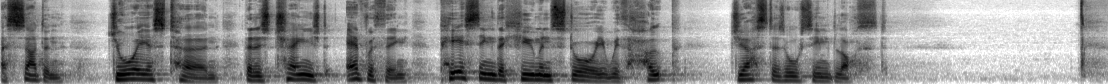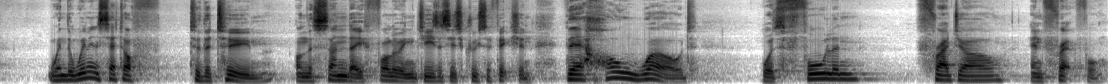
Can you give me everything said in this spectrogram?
A sudden, joyous turn that has changed everything piercing the human story with hope just as all seemed lost. When the women set off to the tomb on the Sunday following Jesus' crucifixion, their whole world was fallen, fragile, and fretful.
